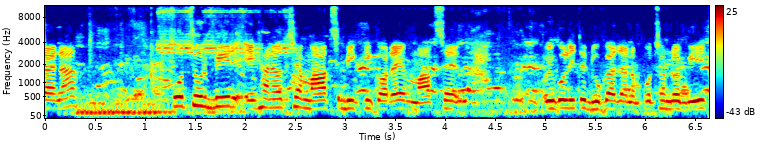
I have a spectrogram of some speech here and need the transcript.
যায় না। প্রচুর ভিড়, এখানে হচ্ছে মাছ বিক্রি করে, মাছের ওইগুলিতে ঢুকা যায় না, প্রচণ্ড ভিড়।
